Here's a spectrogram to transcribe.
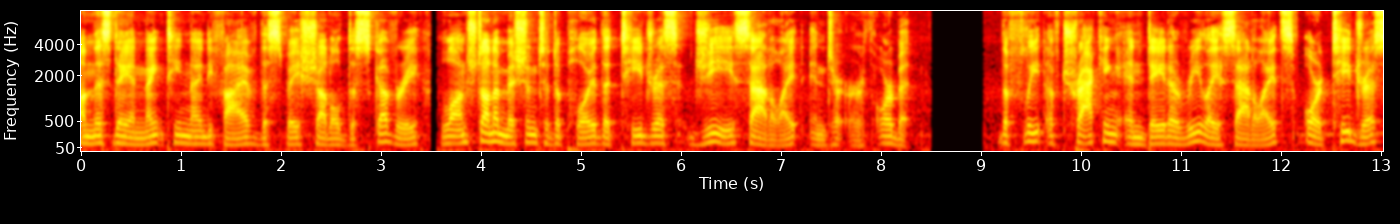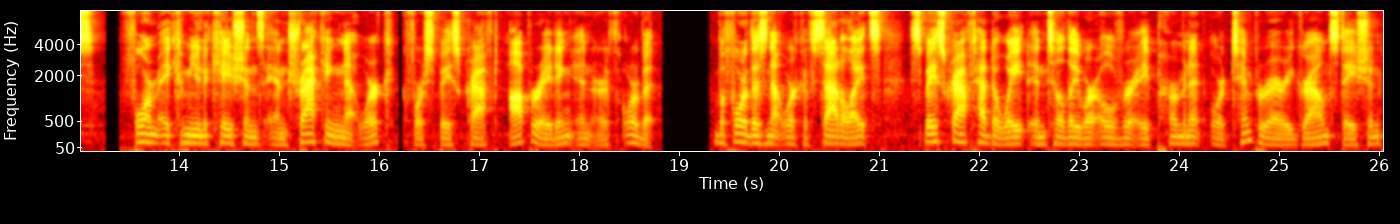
On this day in 1995, the Space Shuttle Discovery launched on a mission to deploy the TDRS G satellite into Earth orbit. The fleet of tracking and data relay satellites, or TDRS, form a communications and tracking network for spacecraft operating in Earth orbit. Before this network of satellites, spacecraft had to wait until they were over a permanent or temporary ground station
